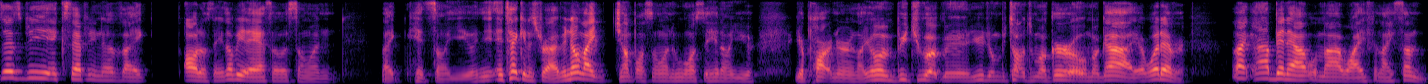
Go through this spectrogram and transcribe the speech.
just be accepting of like all those things. Don't be an asshole if someone like hits on you and, and taking a stride. And don't like jump on someone who wants to hit on you, your partner, and like, oh, I'm beat you up, man. You don't be talking to my girl or my guy or whatever. Like I've been out with my wife and like some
